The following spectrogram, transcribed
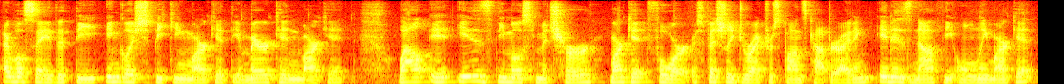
I will say that the English speaking market, the American market, while it is the most mature market for especially direct response copywriting, it is not the only market.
